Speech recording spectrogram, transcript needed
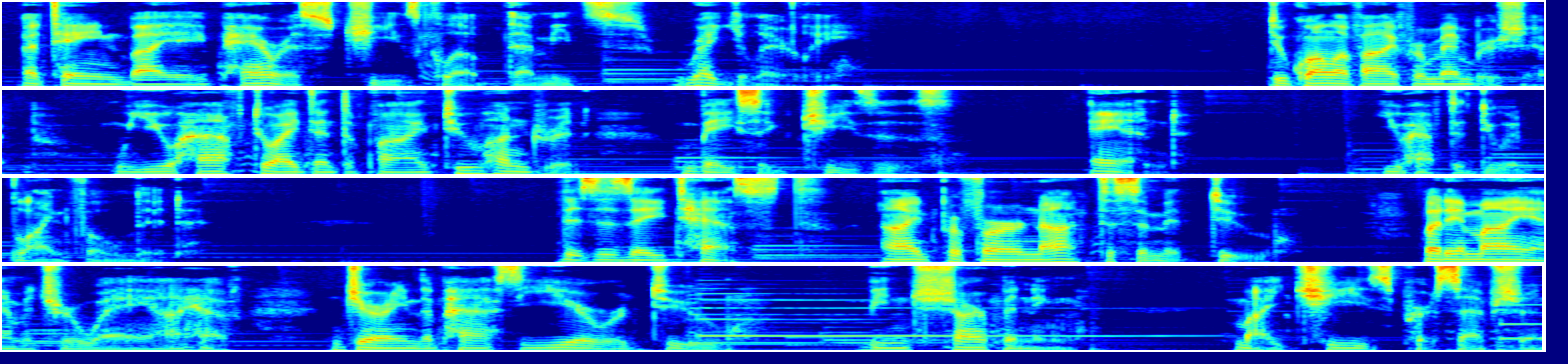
attained by a Paris cheese club that meets regularly. To qualify for membership, you have to identify 200 basic cheeses, and you have to do it blindfolded. This is a test I'd prefer not to submit to, but in my amateur way, I have, during the past year or two, been sharpening my cheese perception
